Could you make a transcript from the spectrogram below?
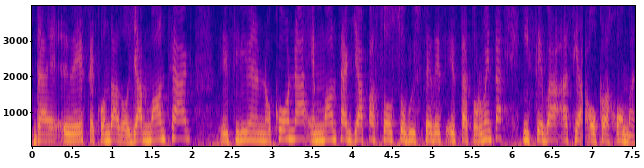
de, ese condado. Ya Montag, eh, si viven en Ocona, en Montag ya pasó sobre ustedes esta tormenta y se va hacia Oklahoma.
